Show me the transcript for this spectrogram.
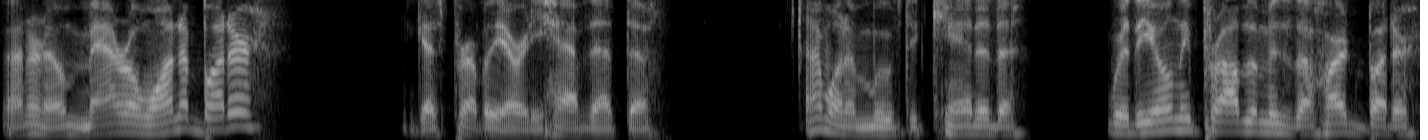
I don't know, marijuana butter? You guys probably already have that, though. I want to move to Canada, where the only problem is the hard butter.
